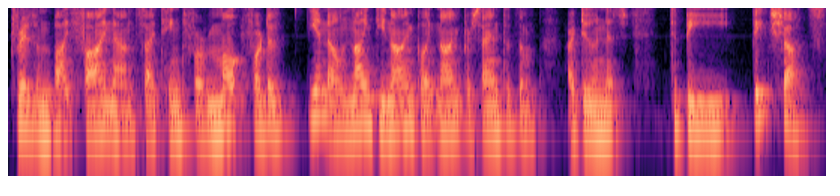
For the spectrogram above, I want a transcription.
driven by finance. I think for mo- for the you know ninety nine point nine percent of them are doing it to be big shots.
